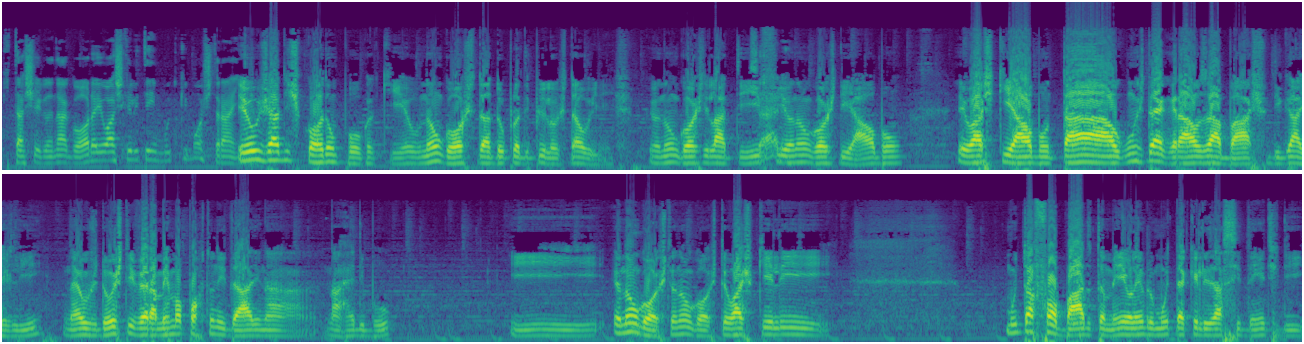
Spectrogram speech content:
que está chegando agora. Eu acho que ele tem muito que mostrar. Ainda. Eu já discordo um pouco aqui. Eu não gosto da dupla de pilotos da Williams. Eu não gosto de Latifi, Sério? eu não gosto de Albon. Eu acho que Albon tá alguns degraus abaixo de Gasly. Né? Os dois tiveram a mesma oportunidade na, na Red Bull. E eu não gosto, eu não gosto. Eu acho que ele. Muito afobado também. Eu lembro muito daqueles acidentes de,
